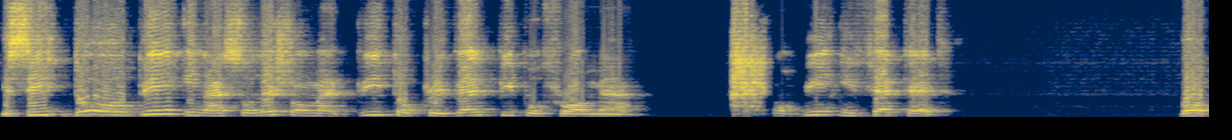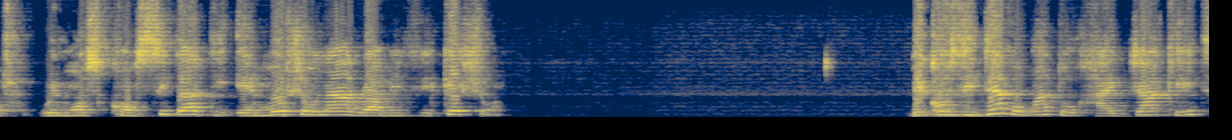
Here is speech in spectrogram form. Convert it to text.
You see, though being in isolation might be to prevent people from, uh, from being infected, but we must consider the emotional ramification. Because the devil want to hijack it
